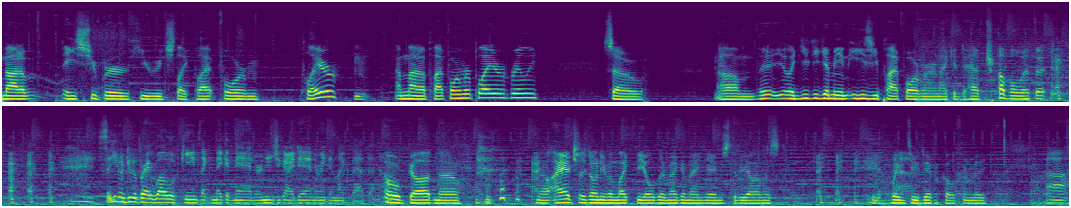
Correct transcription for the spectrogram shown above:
not a, a super huge like platform player. I'm not a platformer player really. So um the, like you could give me an easy platformer and I could have trouble with it. so you don't do very well with games like Mega Man or Ninja Gaiden or anything like that. Then. Oh god no. no, I actually don't even like the older Mega Man games to be honest. Way too difficult for me. Uh,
